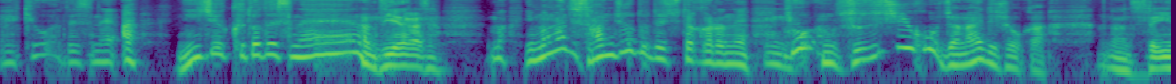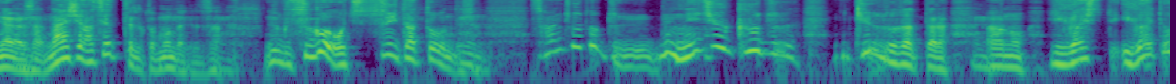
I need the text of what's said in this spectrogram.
え今日はですね、あ、29度ですね、なんて言いながらさ、まあ、今まで30度でしたからね、うん、今日、涼しい方じゃないでしょうか、なんつって言いながらさ、内心焦ってると思うんだけどさ、すごい落ち着いたトーンでさ、うん、30度と29度、9度だったら、うん、あの、意外して、意外と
